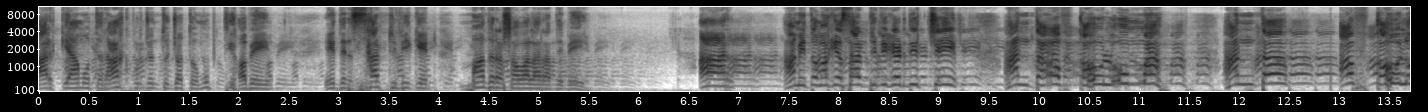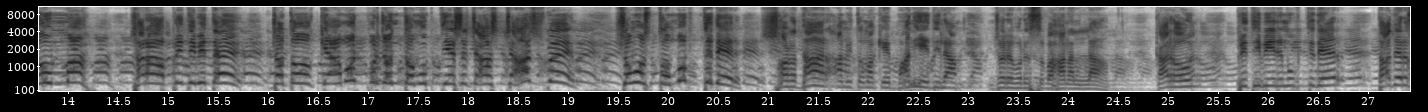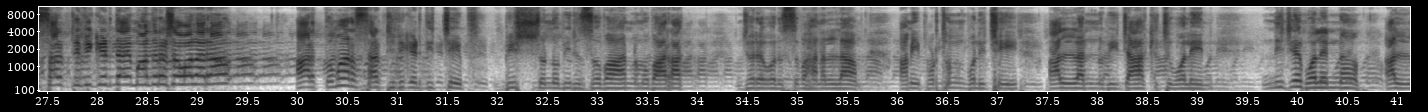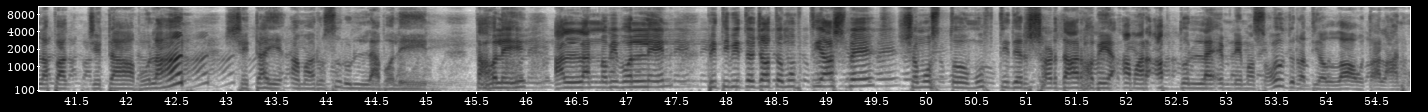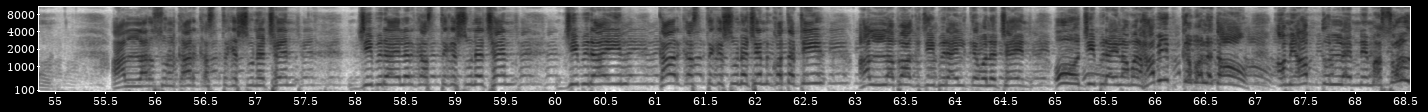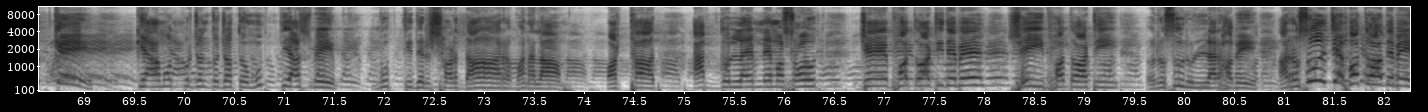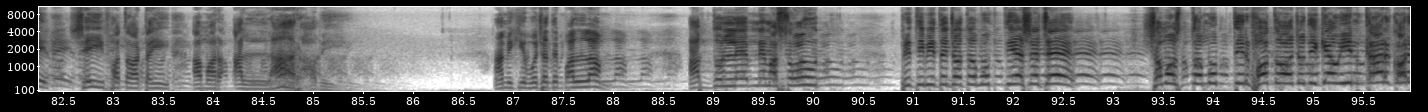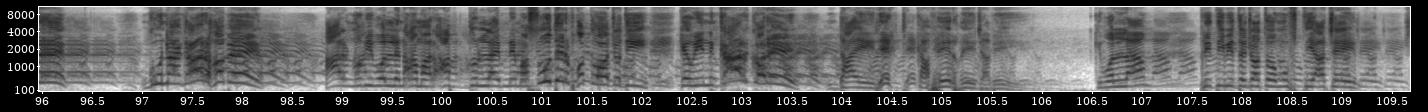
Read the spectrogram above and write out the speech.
আর কেয়ামত রাখ পর্যন্ত যত মুক্তি হবে, এদের সার্টিফিকেট মাদ্রাসাওয়ালারা দেবে। আর আমি তোমাকে সার্টিফিকেট দিচ্ছি, আন্তা আফকাহুল উম্মাহ আন্তা আফকাহুল উম্মাহ সারা পৃথিবীতে যত কিয়ামত পর্যন্ত মুক্তি এসেছে, আসছে, আসবে, সমস্ত মুক্তিদের সর্দার আমি তোমাকে বানিয়ে দিলাম। জোরে বলে সুবহানাল্লাহ। কারণ পৃথিবীর মুক্তিদের তাদের সার্টিফিকেট দেয় মাদ্রাসাওয়ালারা। আর তোমার সার্টিফিকেট দিচ্ছে বিশ্ব নবীর জোবান মুবারক। জোরে বল সুবাহান আল্লাহ আমি প্রথম বলেছি, আল্লাহ নবী যা কিছু বলেন, নিজে বলেন না, আল্লাহ পাক যেটা বলান, সেটাই আমার রসুল্লাহ বলেন। তাহলে আল্লাহ নবী বললেন, পৃথিবীতে যত মুফতি আসবে, সমস্ত মুফতিদের সর্দার হবে আমার আব্দুল্লাহ এমনি মাসউদ রাদিয়াল্লাহু তাআলা আনহু। আল্লাহ রসুল কার কাছ থেকে শুনেছেন? জিবরাইলের কাছ থেকে শুনেছেন? জিবরাইল কার কাছ থেকে শুনেছেন কথাটি? আল্লাহ পাক জিবরাইলকে বলেছেন, ও জিবরাইল, আমার হাবিবকে বলে দাও, আমি আব্দুল্লাহ ইবনে মাসউদকে কিয়ামত পর্যন্ত যত মুক্তি আসবে মুক্তিদের সর্দার বানালাম। অর্থাৎ আব্দুল্লাহ ইবনে মাসউদ যে ফতোয়াটি দেবে, সেই ফতোয়াটি রসুলুল্লাহর হবে। আর রসুল যে ফতোয়া দেবে, সেই ফতোয়াটাই আমার আল্লাহর হবে। আমি কি বোঝাতে পারলাম? আব্দুল্লাহ ইবনে মাসউদ, পৃথিবীতে যত মুক্তি এসেছে, সমস্ত মুক্তির ফতোয়া যদি কেউ ইনকার করে, গুনাহগার হবে। আর নবী বললেন, আমার আব্দুল্লাহ ইবনে মাসউদের ফতোয়া যদি কেউ ইনকার করে ডাইরেক্ট কাফের হয়ে যাবে। কি বললাম? পৃথিবীতে যত মুফতি আছে,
